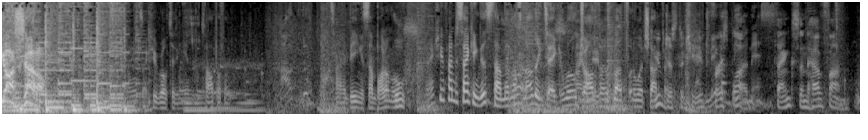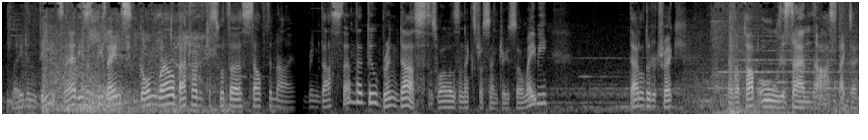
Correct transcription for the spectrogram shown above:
yourself! It's actually rotating in on top of him. Time being is on bottom. Ooh, I actually find a sinking this time. That last Melody take will draw the first blood for the Witch Doctor. You've just achieved first blood. Thanks and have fun. Late indeed. Yeah, these these lanes going well. Batrider just with a self deny. Bring dust, and they do bring dust as well as an extra sentry. So maybe that'll do the trick. As up top. Ooh, this time, ah, Spectre.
